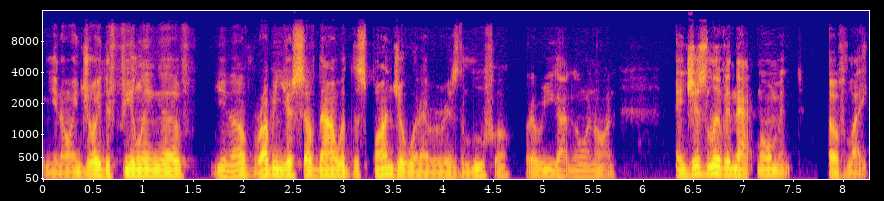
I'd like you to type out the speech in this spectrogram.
You know, enjoy the feeling of you know rubbing yourself down with the sponge or whatever is the loofah, whatever you got going on, and just live in that moment of like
